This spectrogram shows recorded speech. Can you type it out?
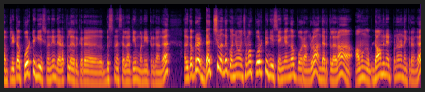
கம்ப்ளீட்டாக போர்ட்டுகீஸ் வந்து இந்த இடத்துல இருக்கிற பிஸ்னஸ் எல்லாத்தையும் பண்ணிட்டு இருக்காங்க. அதுக்கப்புறம் டச் வந்து கொஞ்சம் கொஞ்சமாக போர்ட்டுகீஸ் எங்கெங்கே போகிறாங்களோ அந்த இடத்துலலாம் அவங்க டாமினேட் பண்ணணும்னு நினைக்கிறாங்க.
